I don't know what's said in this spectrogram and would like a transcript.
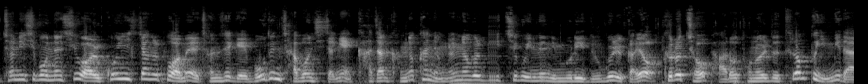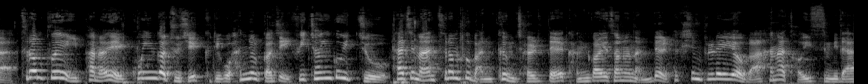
2025년 10월 코인 시장을 포함해 전 세계 모든 자본 시장에 가장 강력한 영향력을 끼치고 있는 인물이 누구일까요? 그렇죠. 바로 도널드 트럼프입니다. 트럼프의 입하나에 코인과 주식 그리고 환율까지 휘청이고 있죠. 하지만 트럼프만큼 절대 간과해서는 안 될 핵심 플레이어가 하나 더 있습니다.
